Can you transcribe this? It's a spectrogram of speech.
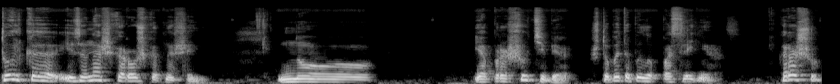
только из-за наших хороших отношений. Но я прошу тебя, чтобы это было последний раз. Хорошо.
